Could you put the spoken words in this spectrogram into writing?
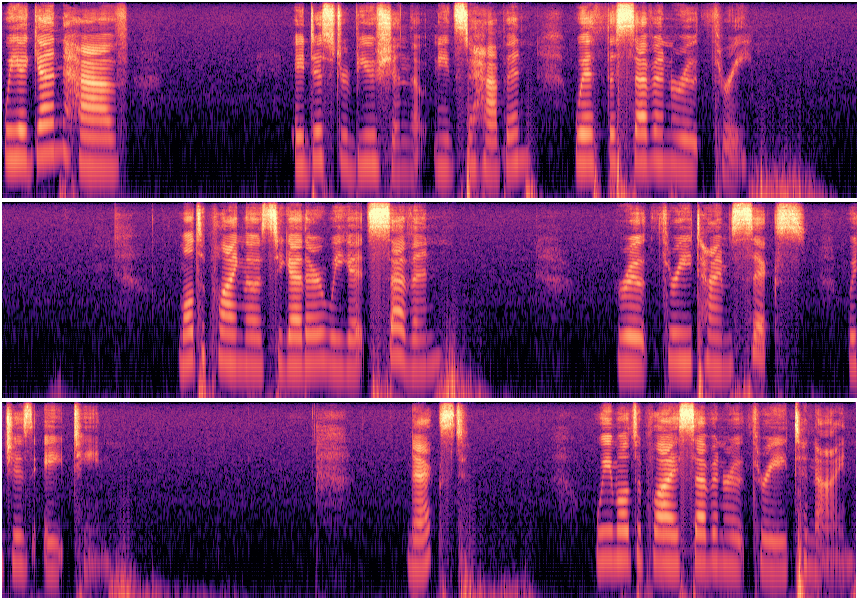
we again have a distribution that needs to happen with the 7 root 3. Multiplying those together, we get 7 root 3 times 6, which is 18. Next, we multiply 7 root 3 to 9.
